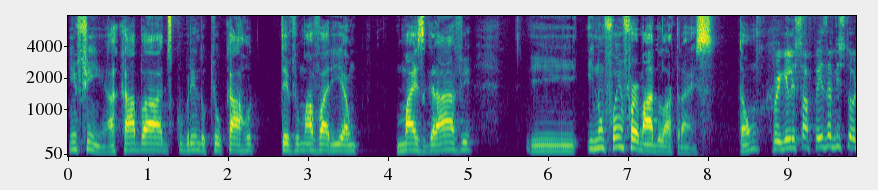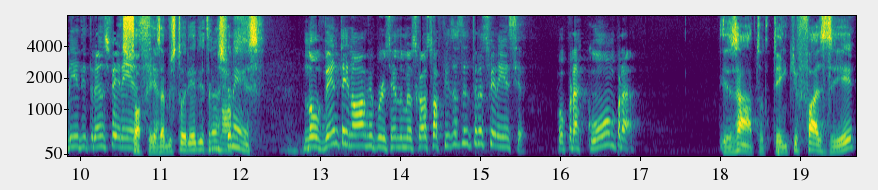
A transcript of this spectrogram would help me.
enfim, acaba descobrindo que o carro teve uma avaria um- mais grave e, e não foi informado lá atrás. Então, Porque ele só fez a vistoria de transferência. só fez a vistoria de transferência. 99% dos meus carros só fiz essa transferência. Ou para compra. Exato, tem que fazer,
